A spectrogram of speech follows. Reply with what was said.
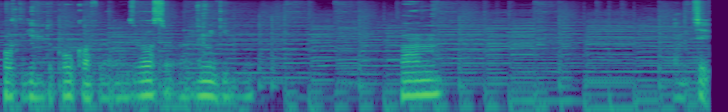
Supposed to give you the gold card for that one as well so uh, let me give you one and two.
